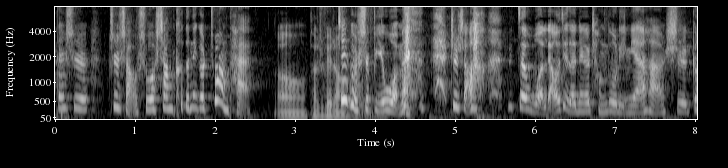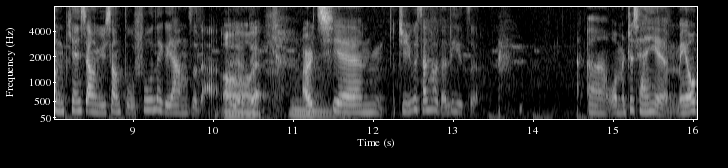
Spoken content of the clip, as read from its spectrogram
但是至少说上课的那个状态，哦，他是非常这个是比我们 至少在我了解的那个程度里面哈，是更偏向于像读书那个样子的，对对对。哦而且嗯举一个小小的例子，嗯，我们之前也没有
